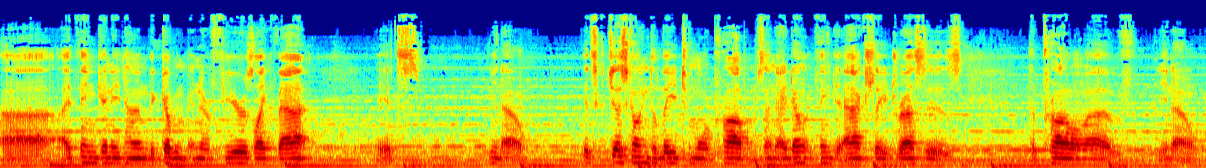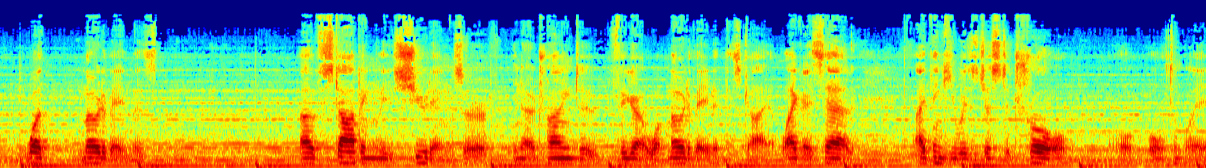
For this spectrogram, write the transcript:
Uh, I think anytime the government interferes like that, it's, you know, it's just going to lead to more problems. And I don't think it actually addresses the problem of you know, what motivated this of stopping these shootings or you know trying to figure out what motivated this guy. Like I said, I think he was just a troll ultimately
